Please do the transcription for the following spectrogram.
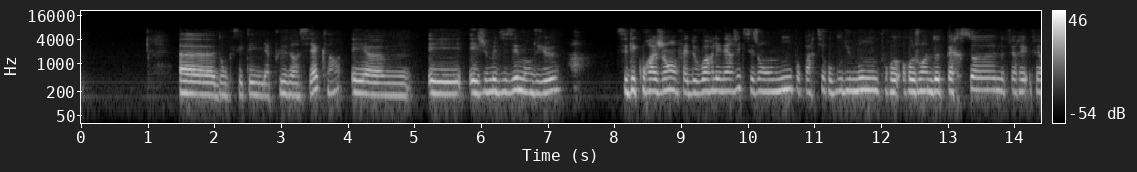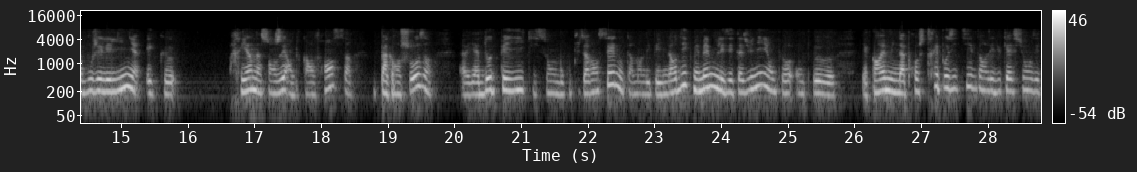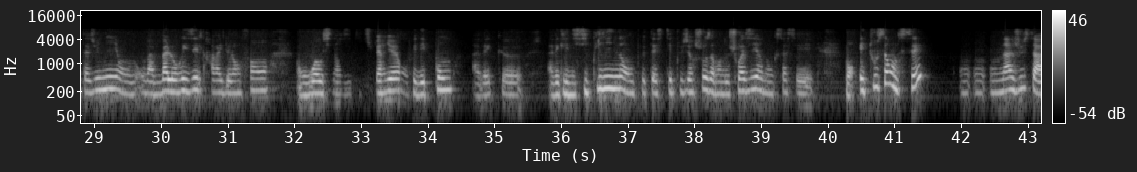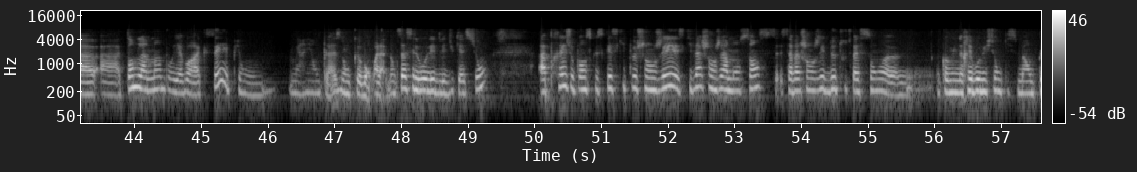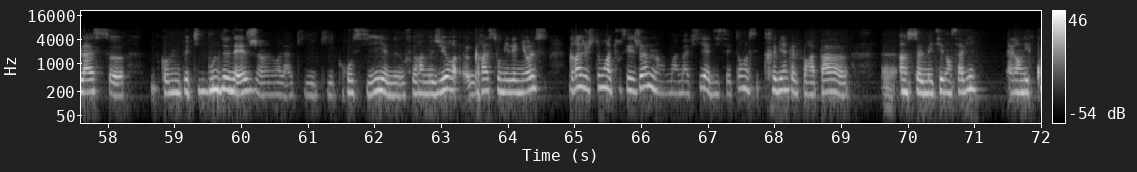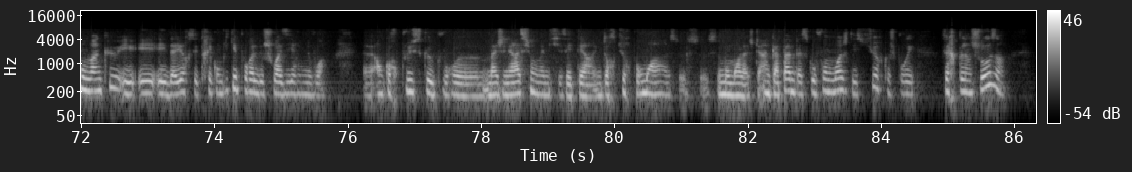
Euh, donc c'était il y a plus d'un siècle. Hein. et, et, et, je me disais, mon Dieu, c'est décourageant en fait de voir l'énergie que ces gens ont mis pour partir au bout du monde, pour rejoindre d'autres personnes, faire, faire bouger les lignes et que rien n'a changé, en tout cas en France, pas grand-chose. Euh, il y a d'autres pays qui sont beaucoup plus avancés, notamment des pays nordiques, mais même les États-Unis, on peut, on peut, il y a quand même une approche très positive dans l'éducation aux États-Unis. On, va valoriser le travail de l'enfant. On voit aussi dans les études supérieures, on fait des ponts avec, euh, avec les disciplines. On peut tester plusieurs choses avant de choisir. Donc ça, c'est bon. Et tout ça, on le sait. On, a juste à, tendre la main pour y avoir accès, et puis on, ne met rien en place. Donc euh, bon, voilà. Donc ça, c'est le volet de l'éducation. Après, je pense que qu'est-ce qui peut changer Ce qui va changer, à mon sens, ça va changer de toute façon euh, comme une révolution qui se met en place, euh, comme une petite boule de neige, hein, voilà, qui, grossit au fur et à mesure, grâce aux millennials, grâce justement à tous ces jeunes. Ma fille a 17 ans, elle sait très bien qu'elle ne fera pas euh, un seul métier dans sa vie. Elle en est convaincue, et d'ailleurs, c'est très compliqué pour elle de choisir une voie. Euh, encore plus que pour euh, ma génération, même si a été une torture pour moi, hein, ce, moment-là. J'étais incapable parce qu'au fond de moi, j'étais sûre que je pourrais faire plein de choses.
